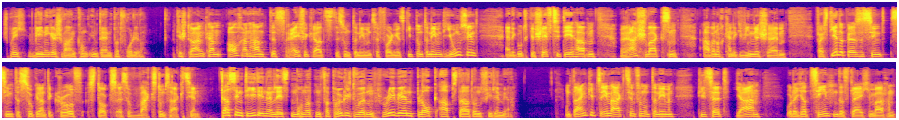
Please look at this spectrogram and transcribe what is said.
sprich weniger Schwankung in dein Portfolio. Die Streuung kann auch anhand des Reifegrads des Unternehmens erfolgen. Es gibt Unternehmen, die jung sind, eine gute Geschäftsidee haben, rasch wachsen, aber noch keine Gewinne schreiben. Falls die an der Börse sind, sind das sogenannte Growth Stocks, also Wachstumsaktien. Das sind die, die in den letzten Monaten verprügelt wurden. Rivian, Block, Upstart und viele mehr. Und dann gibt es eben Aktien von Unternehmen, die seit Jahren oder Jahrzehnten das Gleiche machen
